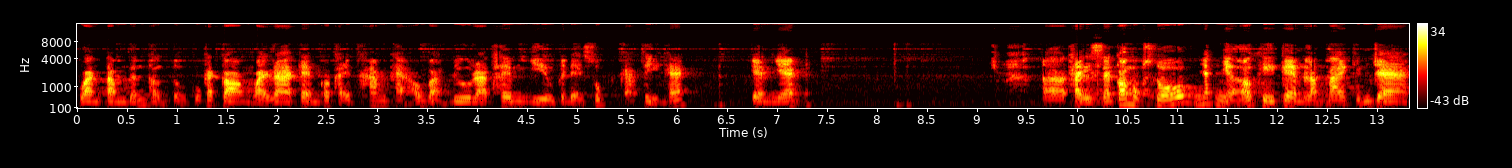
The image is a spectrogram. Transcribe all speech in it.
quan tâm đến thần tượng của các con. Ngoài ra các em có thể tham khảo và đưa ra thêm nhiều cái đề xuất khả thi khác các em nhé À, thầy sẽ có một số nhắc nhở khi các em làm bài kiểm tra.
